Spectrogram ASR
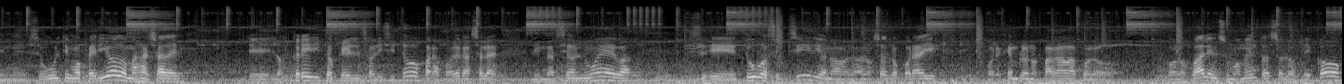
en su último periodo, más allá de, los créditos que él solicitó para poder hacer la, inversión nueva, eh, tuvo subsidio, no- no- nosotros por ahí, por ejemplo, nos pagaba con los, con los vales en su momento, esos los de COP.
